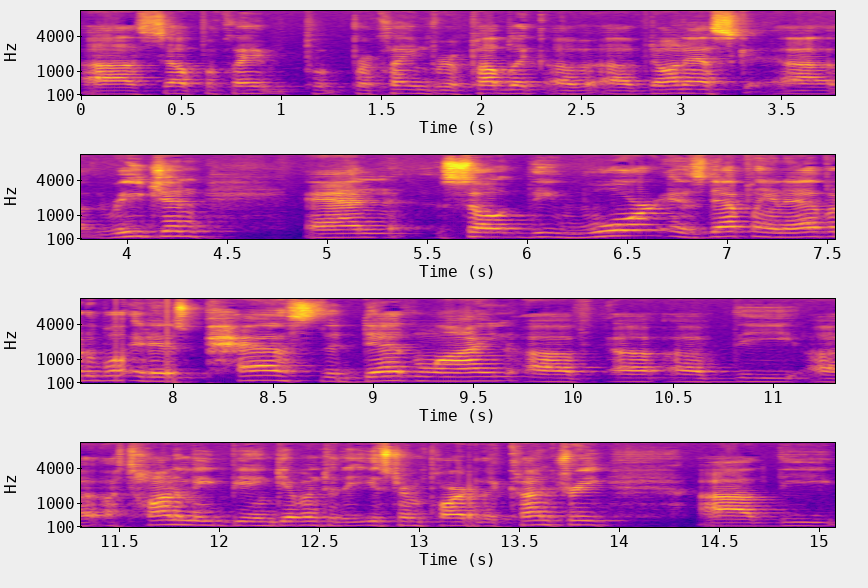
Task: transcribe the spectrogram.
uh, self-proclaimed Republic of, of Donetsk uh, region. And so the war is definitely inevitable. It has passed the deadline of, uh, of the uh, autonomy being given to the eastern part of the country. Uh, the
